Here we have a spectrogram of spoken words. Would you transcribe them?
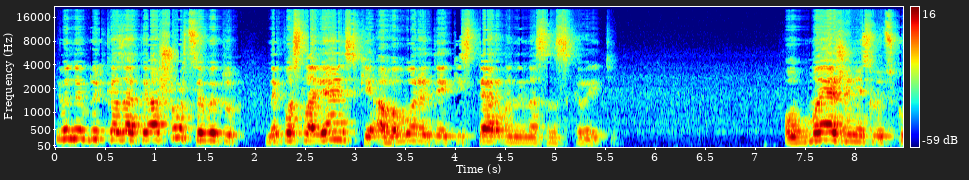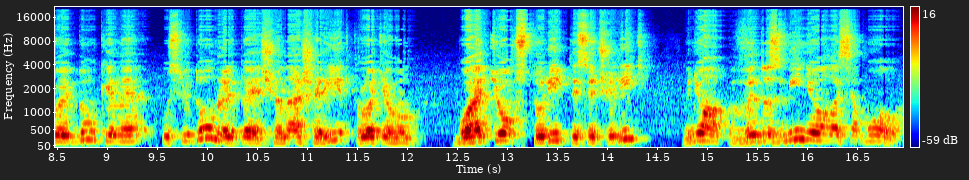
і вони будуть казати, а що ж це ви тут не по-слав'янськи, а говорите якісь термини на санскриті. Обмеженість людської думки не усвідомлює те, що наш рід протягом багатьох століть, тисячоліть в нього видозмінювалася мова.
